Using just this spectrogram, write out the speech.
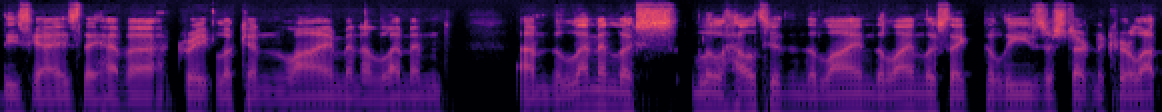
these guys, they have a great looking lime and a lemon um, the lemon looks a little healthier than the lime. The lime looks like the leaves are starting to curl up.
